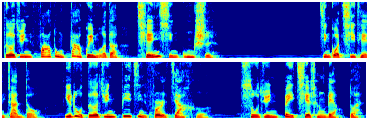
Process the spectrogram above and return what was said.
德军发动大规模的前行攻势。经过七天战斗，一路德军逼近伏尔加河，苏军被切成两段。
